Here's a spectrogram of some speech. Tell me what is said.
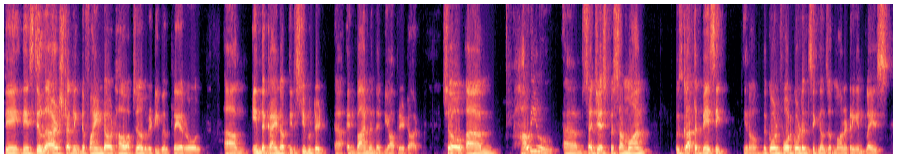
they they still are struggling to find out how observability will play a role um, in the kind of the distributed uh, environment that we operate on. So, um, how do you um, suggest for someone who's got the basic, you know, the gold four golden signals of monitoring in place?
